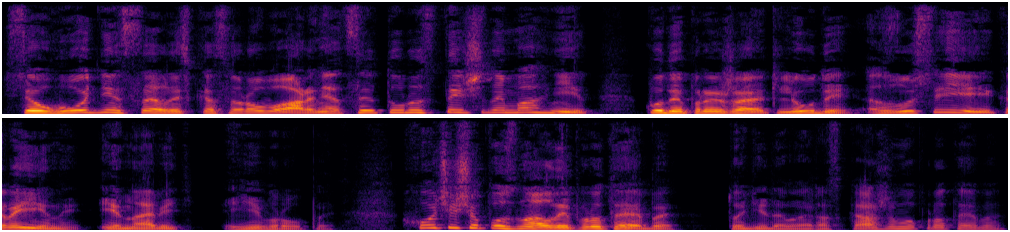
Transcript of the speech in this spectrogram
Сьогодні селиська сироварня це туристичний магніт, куди приїжджають люди з усієї країни і навіть Європи. Хочеш, щоб узнали про тебе? Тоді давай розкажемо про тебе.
